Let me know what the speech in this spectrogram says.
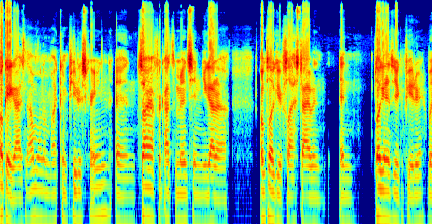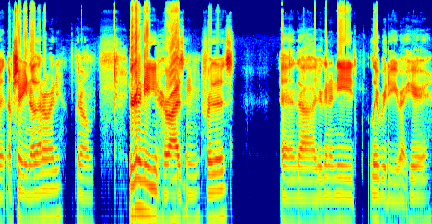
Okay guys, now I'm on my computer screen, and sorry I forgot to mention you gotta unplug your flash drive and, and plug it into your computer, but I'm sure you know that already. But um, you're gonna need Horizon for this, and uh, you're gonna need Liberty right here.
